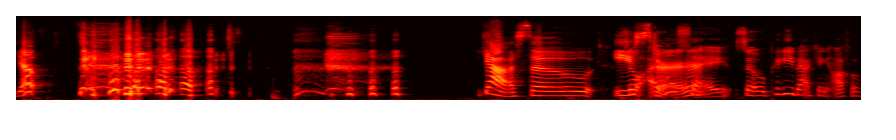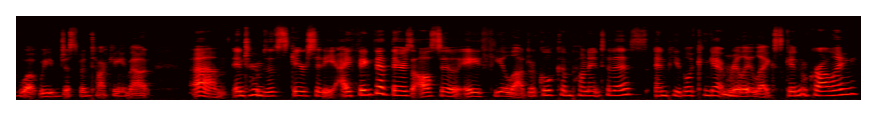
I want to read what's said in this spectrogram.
Yep. yeah, so Easter. So I will say, so piggybacking off of what we've just been talking about, um, in terms of scarcity, I think that there's also a theological component to this, and people can get really like skin crawling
